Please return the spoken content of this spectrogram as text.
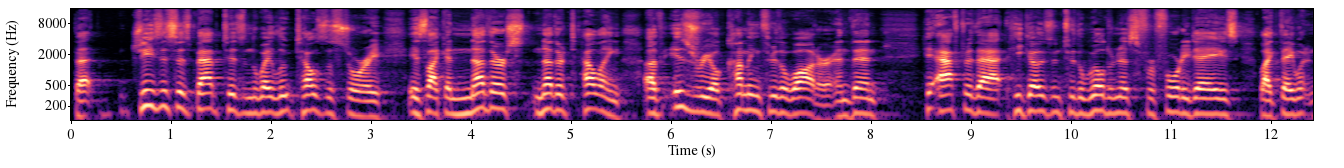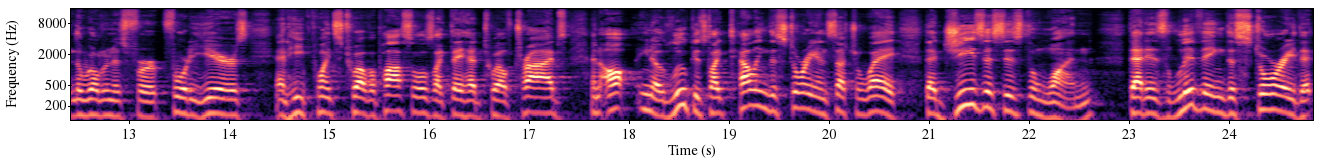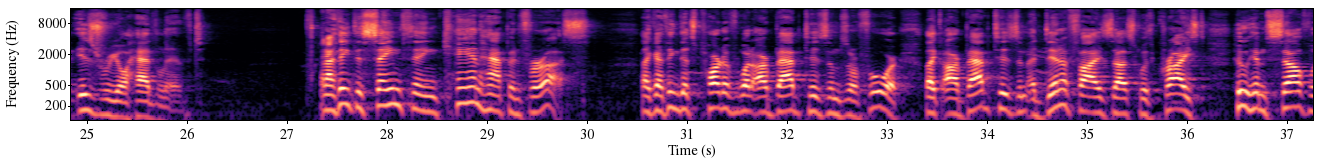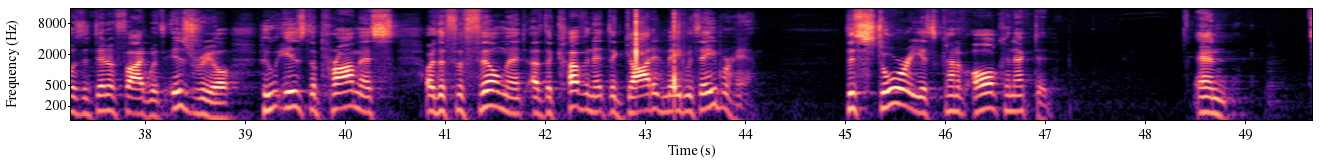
That Jesus' baptism, the way Luke tells the story, is like another, another telling of Israel coming through the water. And then after that, he goes into the wilderness for 40 days, like they went in the wilderness for 40 years. And he points 12 apostles, like they had 12 tribes. And all, you know, Luke is like telling the story in such a way that Jesus is the one that is living the story that Israel had lived. And I think the same thing can happen for us. Like, I think that's part of what our baptisms are for. Like, our baptism identifies us with Christ, who himself was identified with Israel, who is the promise or the fulfillment of the covenant that God had made with Abraham. This story is kind of all connected. And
